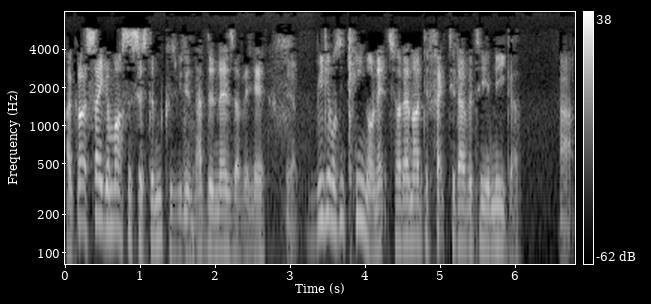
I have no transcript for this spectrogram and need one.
I got a Sega Master System because we didn't Mm. have the NES over here. Yep. Really wasn't keen on it, so then I defected over to the Amiga. Ah,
